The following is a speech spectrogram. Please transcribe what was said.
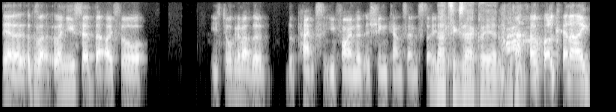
yeah, because when you said that, I thought he's talking about the the packs that you find at the Shinkansen station. That's exactly it. Yeah. what can I?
